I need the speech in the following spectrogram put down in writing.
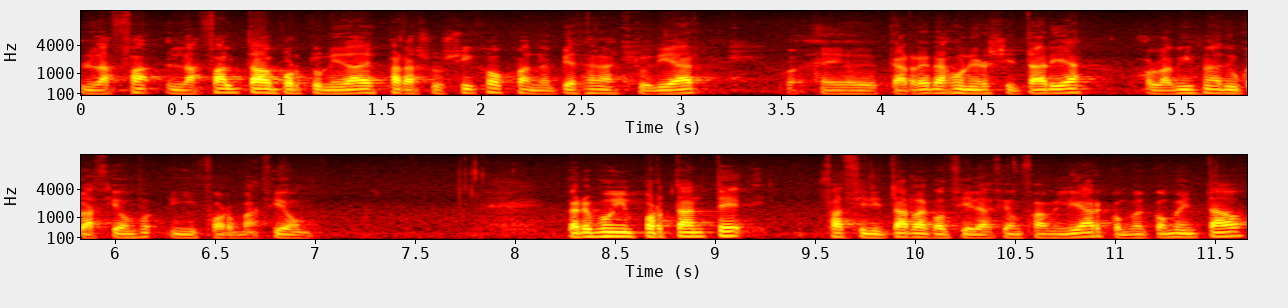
la, falta de oportunidades para sus hijos cuando empiezan a estudiar eh, carreras universitarias o la misma educación y formación. Pero es muy importante facilitar la conciliación familiar, como he comentado,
